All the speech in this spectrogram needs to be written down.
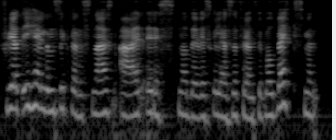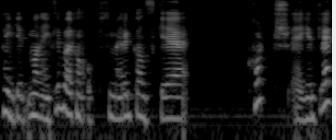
Fordi at i hele den sekvensen her, som er resten av det vi skal lese frem til Balbec, som jeg tenker man egentlig bare kan oppsummere ganske kort, egentlig,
